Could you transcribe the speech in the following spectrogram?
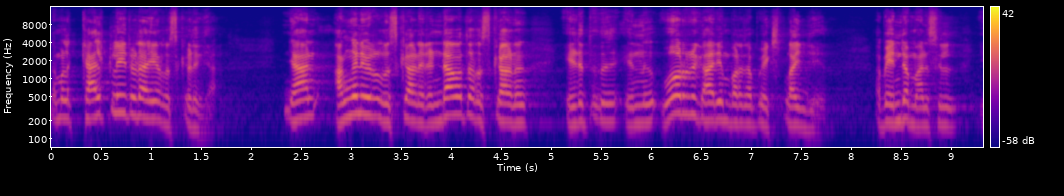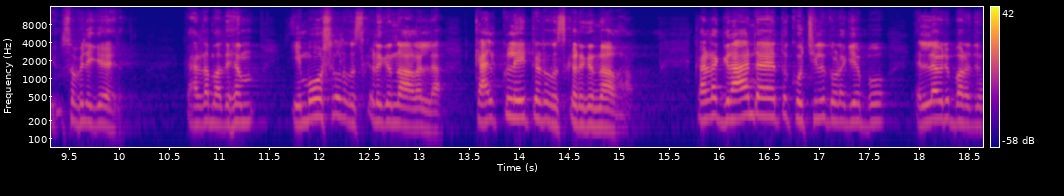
നമ്മൾ കാൽക്കുലേറ്റഡ് ആയ റിസ്ക് എടുക്കുക. ഞാൻ അങ്ങനെ ഒരു റിസ്ക്കാണ് രണ്ടാമത്തെ റിസ്ക്കാണ് എടുത്തത് എന്ന് വേറൊരു കാര്യം പറഞ്ഞപ്പോൾ എക്സ്പ്ലെയിൻ ചെയ്തു. അപ്പോൾ എന്റെ മനസ്സിൽ യൂസഫലിക്കായിരുന്നു കാരണം അദ്ദേഹം ഇമോഷണൽ റിസ്ക് എടുക്കുന്ന ആളല്ല കാൽക്കുലേറ്റഡ് റിസ്ക് എടുക്കുന്ന ആളാണ്. കാരണം ഗ്രാൻഡ് ആയത്ത് കൊച്ചിയിൽ തുടങ്ങിയപ്പോൾ എല്ലാവരും പറഞ്ഞു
